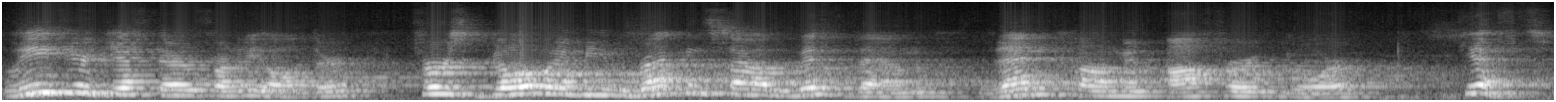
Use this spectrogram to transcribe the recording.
leave your gift there in front of the altar. First go and be reconciled with them, then come and offer your gift.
